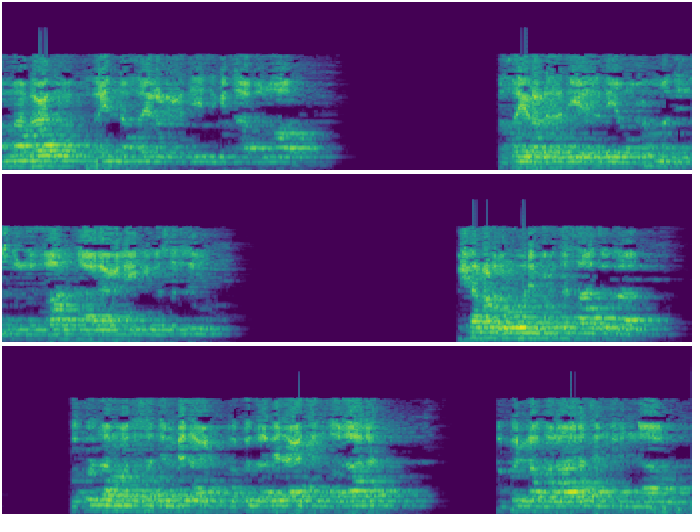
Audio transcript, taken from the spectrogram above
أما بعد، فإن خير الحديث كتاب الله، وخير الهدي هدي محمد صلى الله تعالى عليه وسلم. شر الأمور محدثاتها، وكل محدثة بدعة، وكل بدعة ضلالة، وكل ضلالة في النار.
